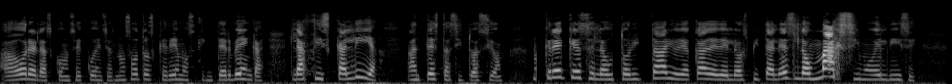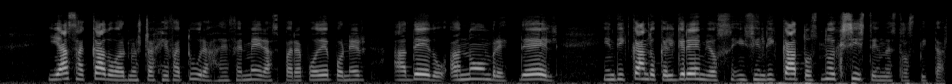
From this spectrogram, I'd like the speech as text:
ahora las consecuencias. Nosotros queremos que intervenga la fiscalía ante esta situación. Cree que es el autoritario de acá de, del hospital, es lo máximo, él dice. Y ha sacado a nuestra jefatura de enfermeras para poder poner a dedo, a nombre de él, indicando que el gremio y sindicatos no existen en nuestro hospital.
